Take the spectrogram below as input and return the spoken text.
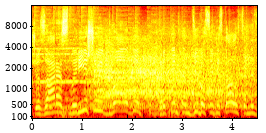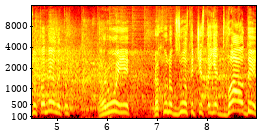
що зараз вирішують 2-1. Перед тим там Дзюба собі сталося, не зупинили тут гру і рахунок зустрічі стає 2-1.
